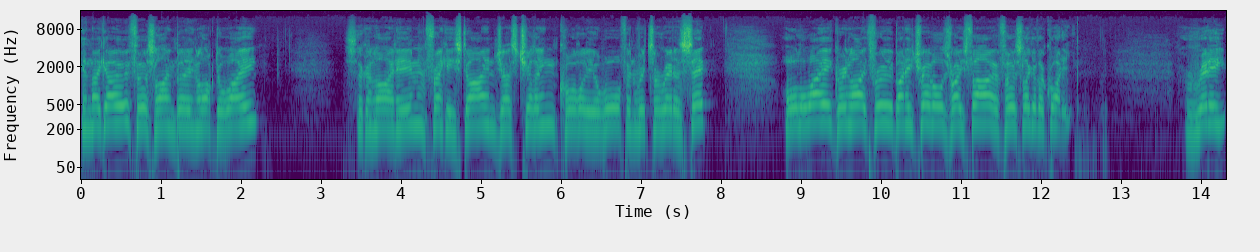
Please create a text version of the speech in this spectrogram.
In they go, first line being locked away. Second line in, Frankie Stein, Just Chilling, Cordelia Wolf and Ritza Red are set. All the way, green light through, Bunny Travels, race five, first leg of the quaddy. Ready,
